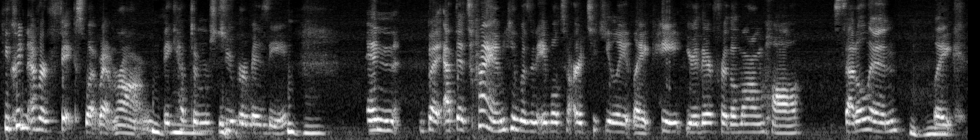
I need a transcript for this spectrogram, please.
he couldn't ever fix what went wrong. They kept him super busy. And but at the time he wasn't able to articulate like, hey, you're there for the long haul. Settle in, mm-hmm. like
